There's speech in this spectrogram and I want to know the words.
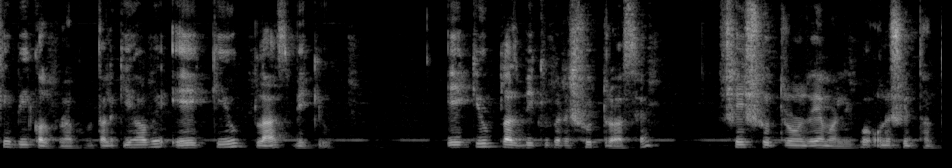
কে বি কল্পনা করব। তাহলে কি হবে? A cube plus B cube A cube plus B cube একটা সূত্র আছে। সেই সূত্র অনুযায়ী আমরা লিখব অনুসিদ্ধান্ত।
